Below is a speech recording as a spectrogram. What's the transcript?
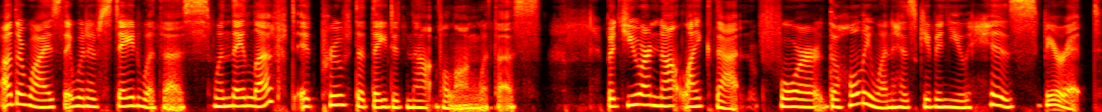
Otherwise, they would have stayed with us. When they left, it proved that they did not belong with us. But you are not like that, for the Holy One has given you His Spirit,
